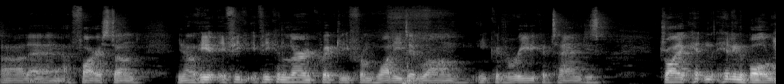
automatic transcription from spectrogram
at, uh, at Firestone. You know, he if he if he can learn quickly from what he did wrong, he could really contend. He's dry hitting, hitting the ball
